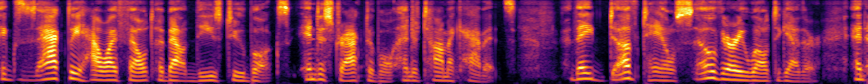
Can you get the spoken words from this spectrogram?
exactly how I felt about these two books, Indistractable and Atomic Habits. They dovetail so very well together, and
